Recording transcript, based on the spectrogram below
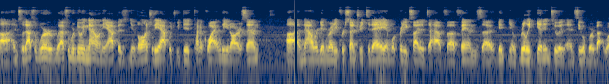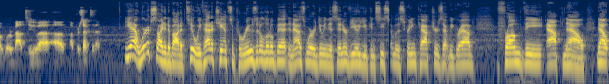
Uh, and so that's what we're that's what we're doing now on the app is you know the launch of the app, which we did kind of quietly at RSM. Uh, now we're getting ready for Sentry today, and we're pretty excited to have uh, fans uh, get you know really get into it and see what we're about what we're about to uh, present to them. Yeah, we're excited about it too. We've had a chance to peruse it a little bit, and as we're doing this interview, you can see some of the screen captures that we grabbed from the app now. Now,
